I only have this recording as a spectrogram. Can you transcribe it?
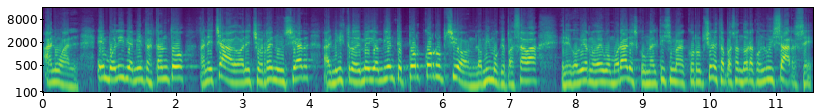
anual. En Bolivia, mientras tanto, han echado, han hecho renunciar al ministro de Medio Ambiente por corrupción, lo mismo que pasaba en el gobierno de Evo Morales con una altísima corrupción, está pasando ahora con Luis Arce.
